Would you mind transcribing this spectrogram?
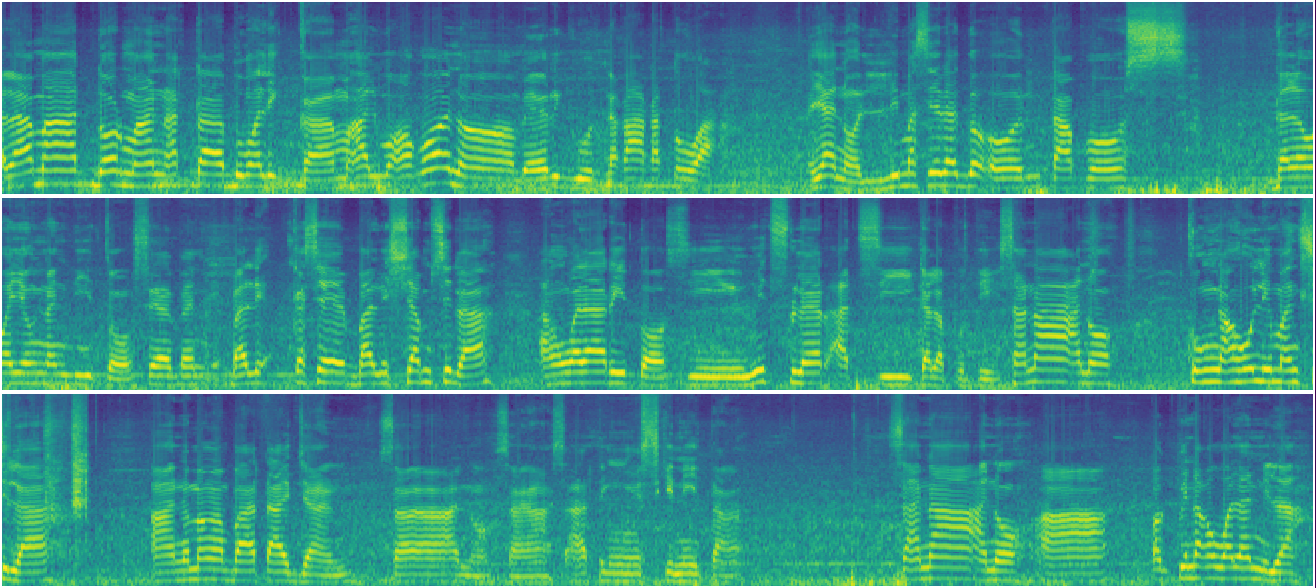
Salamat Norman at ah, bumalik ka. Mahal mo ako ano. Very good. Nakakatuwa. Ayan o, lima sila doon tapos dalawa yung nandito. Seven. Bali, kasi bali siyam sila. Ang wala rito si Witzler at si Kalaputi. Sana ano kung nahuli man sila ah, ng mga bata diyan sa ano sa sa ating skinita sana ano ah, pag pinakawalan nila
